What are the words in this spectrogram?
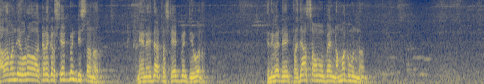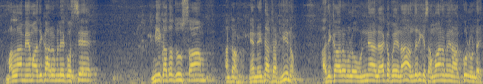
చాలామంది ఎవరో అక్కడక్కడ స్టేట్మెంట్ ఇస్తున్నారు. నేనైతే అట్లా స్టేట్మెంట్ ఇవ్వను. ఎందుకంటే నేను ప్రజాస్వామ్యంపై నమ్మకం ఉన్నాను. మళ్ళా మేము అధికారంలోకి వస్తే మీ కథ చూస్తాం అంటాను నేనైతే అట్లా హీనం అధికారంలో ఉన్నా లేకపోయినా అందరికీ సమానమైన హక్కులు ఉన్నాయి.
